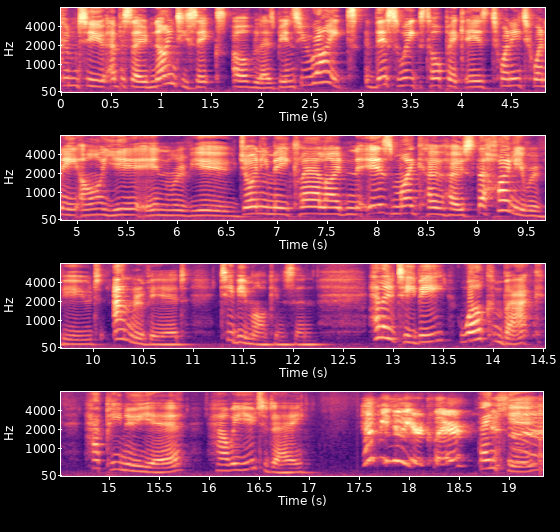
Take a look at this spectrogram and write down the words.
Welcome to episode 96 of Lesbians Who Write. This week's topic is 2020, our year in review. Joining me, Clare Lydon, is my co host, the highly reviewed and revered TB Markinson. Hello, TB. Welcome back. Happy New Year. How are you today? Happy New Year, Clare. Thank it's, you. Uh,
